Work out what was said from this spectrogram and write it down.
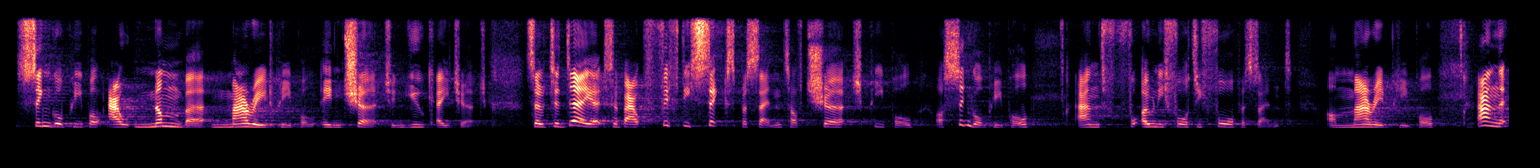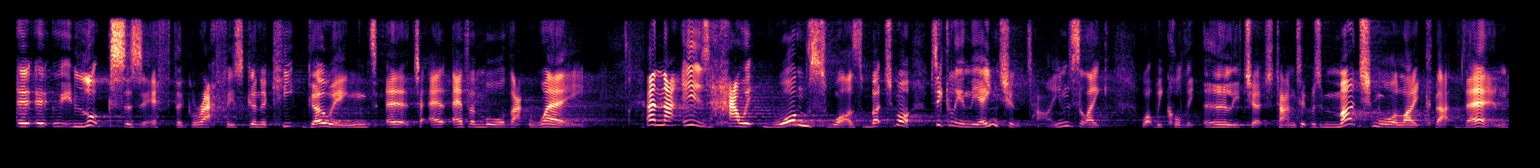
single people outnumber married people in church, in UK church. So today it's about 56% of church people are single people and only 44% are married people. And it, it, looks as if the graph is going to keep going uh, to ever more that way. And that is how it once was, much more, particularly in the ancient times, like what we call the early church times. It was much more like that then,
